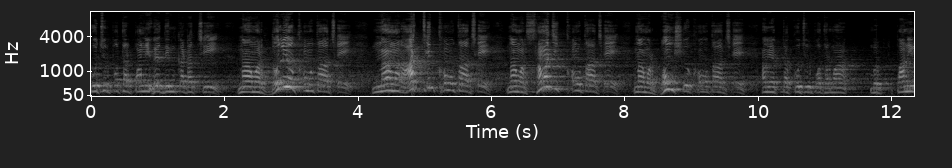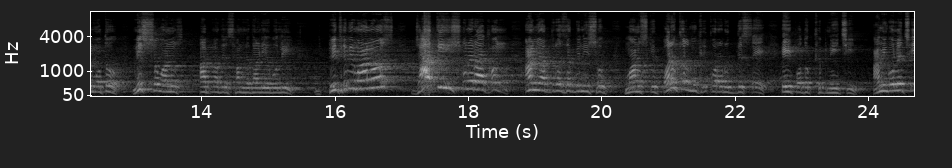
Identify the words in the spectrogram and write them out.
কচুর পাতার পানি হয়ে দিন কাটাচ্ছি, না আমার দলীয় ক্ষমতা আছে না আমার আর্থিক ক্ষমতা আছে না আমার সামাজিক ক্ষমতা আছে না আমার বংশীয় ক্ষমতা আছে। আমি একটা কচুর পথার মা পানির মতো নিঃস্ব মানুষ আপনাদের সামনে দাঁড়িয়ে বলি, পৃথিবীর মানুষ, জাতি শুনে রাখুন। আমি আব্দুল রাজাক বিন ইসুফ মানুষকে পরকালমুখী করার উদ্দেশ্যে এই পদক্ষেপ নিয়েছি। আমি বলেছি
